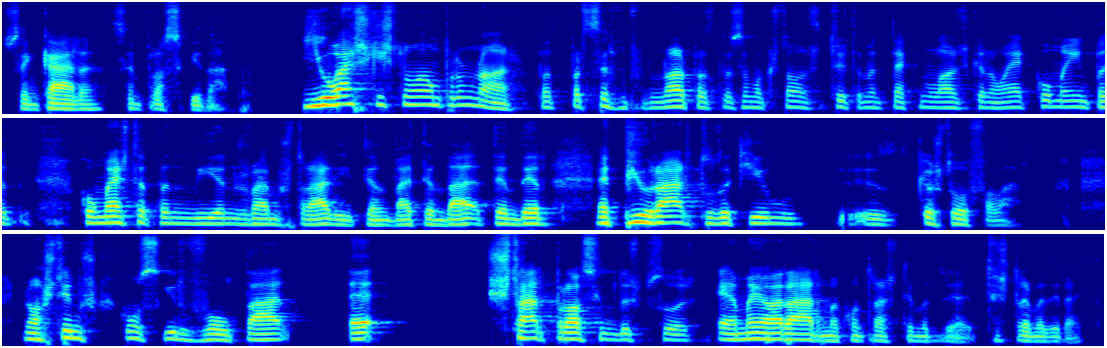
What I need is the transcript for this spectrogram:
sem cara, sem proximidade. E eu acho que isto não é um pormenor. Pode parecer um pormenor, pode parecer uma questão estritamente tecnológica, não é? Como, como esta pandemia nos vai mostrar e vai tender, a piorar tudo aquilo eh, que eu estou a falar. Nós temos que conseguir voltar a estar próximo das pessoas. É a maior arma contra a extrema-direita.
